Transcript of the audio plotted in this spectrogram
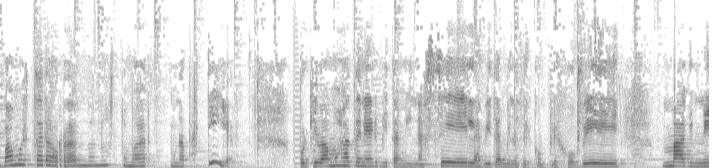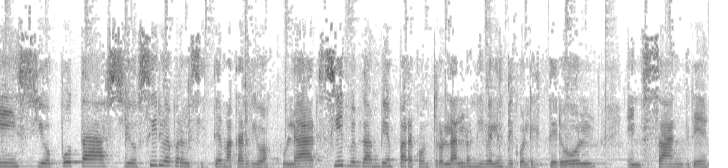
vamos a estar ahorrándonos tomar una pastilla porque vamos a tener vitamina C, las vitaminas del complejo B, magnesio, potasio, sirve para el sistema cardiovascular, sirve también para controlar los niveles de colesterol en sangre,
